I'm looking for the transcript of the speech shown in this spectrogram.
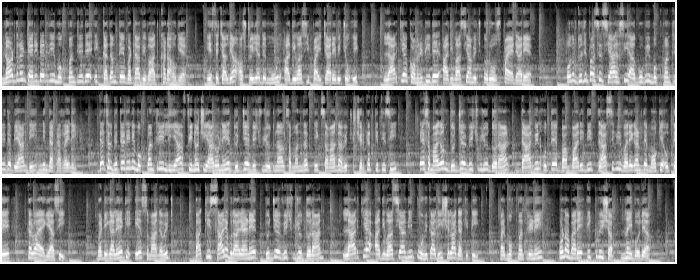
ਨਾਰਦਰਨ ਟੈਰੀਟਰੀ ਦੀ ਮੁੱਖ ਮੰਤਰੀ ਦੇ ਇੱਕ ਕਦਮ ਤੇ ਵੱਡਾ ਵਿਵਾਦ ਖੜਾ ਹੋ ਗਿਆ ਹੈ। ਇਸ ਤੇ ਚੱਲਦਿਆਂ ਆਸਟ੍ਰੇਲੀਆ ਦੇ ਮੂਲ ਆਦੀਵਾਸੀ ਭਾਈਚਾਰੇ ਵਿੱਚੋਂ ਇੱਕ ਲਾਰਕੀਆ ਕਮਿਊਨਿਟੀ ਦੇ ਆਦੀਵਾਸੀਆਂ ਵਿੱਚ ਰੋਸ ਪਾਇਆ ਜਾ ਰਿਹਾ ਹੈ। ਉਧਰ ਦੂਜੇ ਪਾਸੇ ਸਿਆਸੀ ਆਗੂ ਵੀ ਮੁੱਖ ਮੰਤਰੀ ਦੇ ਬਿਆਨ ਦੀ ਨਿੰਦਾ ਕਰ ਰਹੇ ਨੇ। ਦਰਅਸਲ ਬੀਤੇ ਦਿਨੀ ਮੁੱਖ ਮੰਤਰੀ ਲੀਆ ਫਿਨੋਚੀਆਰੋ ਨੇ ਦੂਜੇ ਵਿਸ਼ਵ ਯੁੱਧ ਨਾਲ ਸੰਬੰਧਿਤ ਇੱਕ ਸਮਾਗਮ ਵਿੱਚ ਸ਼ਿਰਕਤ ਕੀਤੀ ਸੀ। ਇਹ ਸਮਾਗਮ ਦੂਜੇ ਵਿਸ਼ਵ ਯੁੱਧ ਦੌਰਾਨ ਡਾਰਵਿਨ ਉੱਤੇ ਬੰਬਾਰੀ ਦੀ 83ਵੀਂ ਵਰੇਗੰਢ ਦੇ ਮੌਕੇ ਉੱਤੇ ਕਰਵਾਇਆ ਗਿਆ ਸੀ। ਵੱਡੀ ਗੱਲ ਹੈ ਕਿ ਇਸ ਸਮਾਗਮ ਵਿੱਚ ਬਾਕੀ ਸਾਰੇ ਬੁਲਾਰਿਆਂ ਨੇ ਦੂਜੇ ਵਿਸ਼ਵ ਯੁੱਧ ਦੌਰਾਨ ਲਾਰਕੀਆ ਆਦੀਵਾਸੀਆਂ ਦੀ ਭੂਮਿਕਾ ਦੀ ਸ਼ਲਾਘਾ ਕੀਤੀ, ਪਰ ਮੁੱਖ ਮੰਤਰੀ ਨੇ ਉਹਨਾਂ ਬਾਰੇ ਇੱਕ ਵੀ ਸ਼ਬਦ ਨਹੀਂ ਬੋਲਿਆ।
